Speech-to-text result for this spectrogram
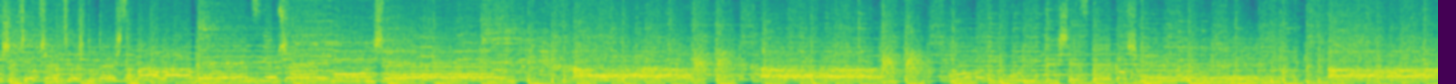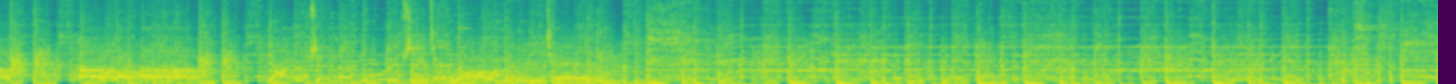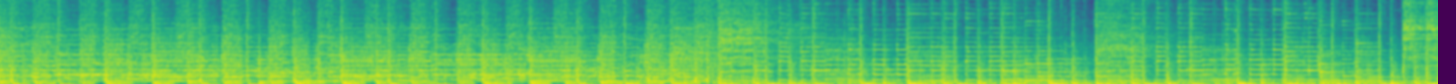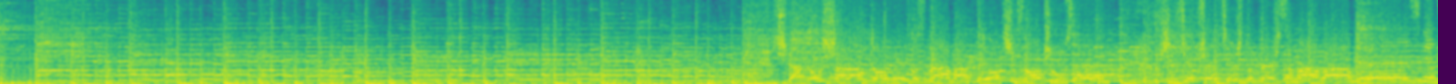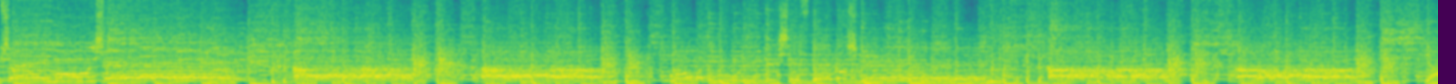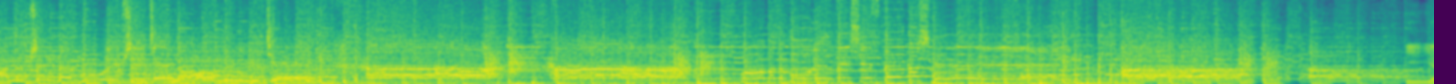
Życie przecież tu też zabawa, więc nie przejmuj się a, Głowa do góry, ty się z tego śmiej. A, a, Wiatr przegnał chmury, przyjdzie nowy dzień.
